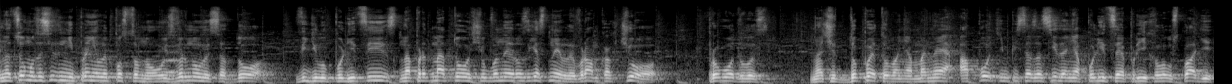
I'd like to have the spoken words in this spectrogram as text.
на цьому засіданні прийняли постанову і звернулися до відділу поліції на предмет того, щоб вони роз'яснили, в рамках чого проводилось значить, допитування мене, а потім після засідання поліція приїхала у складі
